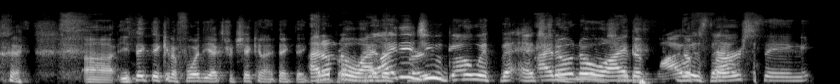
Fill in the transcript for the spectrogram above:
uh, you think they can afford the extra chicken? I think they. Can, I don't know why. Why did first, you go with the extra? I don't know why chicken? the why the was first that? thing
